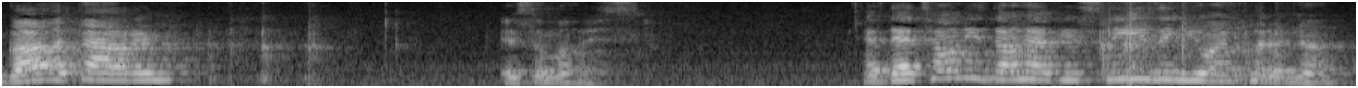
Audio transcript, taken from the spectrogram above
Garlic powder. It's a must. If that Tony's don't have you sneezing, you ain't put enough.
